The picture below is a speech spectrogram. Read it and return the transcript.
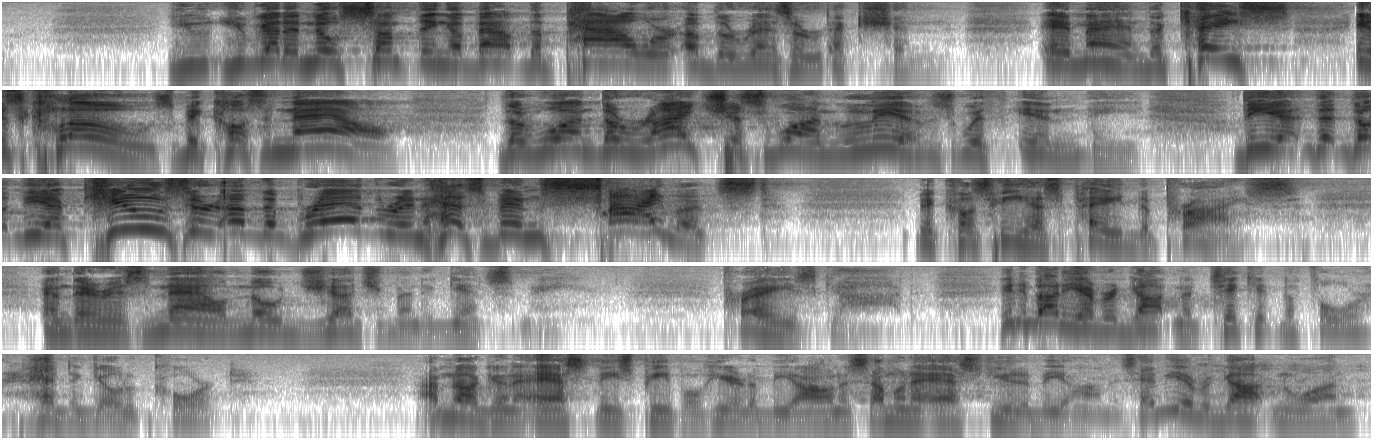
you you've got to know something about the power of the resurrection. Amen. The case is closed because now the one, the righteous one lives within me. The, the, the, the accuser of the brethren has been silenced because he has paid the price. And there is now no judgment against me. Praise God. Anybody ever gotten a ticket before? Had to go to court? I'm not going to ask these people here to be honest. I'm going to ask you to be honest. Have you ever gotten one?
